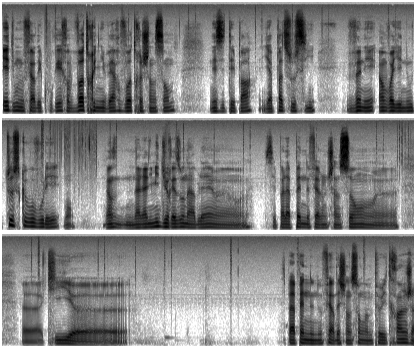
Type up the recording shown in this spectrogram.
et de nous faire découvrir votre univers, votre chanson. N'hésitez pas, il n'y a pas de souci. Venez, envoyez-nous tout ce que vous voulez. Bon, à la limite du raisonnable. Hein, euh, c'est pas la peine de faire une chanson euh, euh, qui. c'est pas la peine de nous faire des chansons un peu étranges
